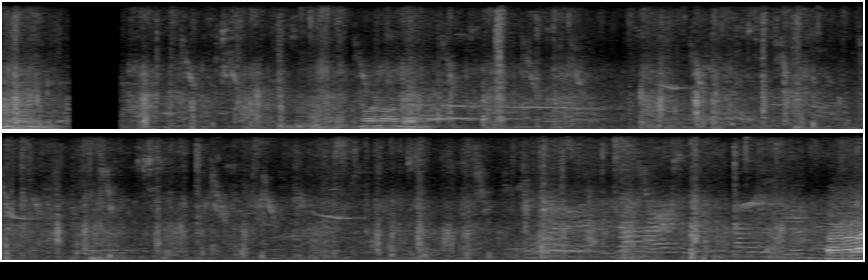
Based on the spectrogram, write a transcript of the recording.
นี่นอนนอนเด่น สั่งอะไร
